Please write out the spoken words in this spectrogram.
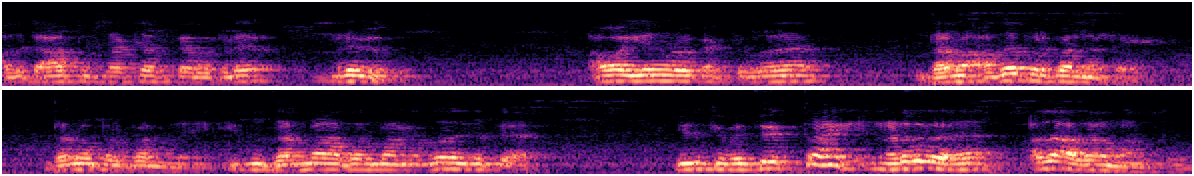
ಅದಕ್ಕೆ ಆತ್ಮ ಸಾಕ್ಷಾತ್ಕಾರದ ಕಡೆ ನಡಿಬೇಕು. ಅವಾಗ ಏನು ಮಾಡಬೇಕಾಗ್ತದೆ? ಧರ್ಮ ಅದೇ ಪರಿಪಾಲನೆ ಅಂತಾರೆ. ಧರ್ಮ ಪರಿಪಾಲನೆ. ಇದು ಧರ್ಮ, ಅಧರ್ಮ ಅನ್ನೋದು ಇದಕ್ಕೆ ಇದಕ್ಕೆ ವ್ಯತಿರಿಕ್ತವಾಗಿ ನಡೆದ್ರೆ ಅದು ಅಧರ್ಮ ಅನಿಸ್ತದೆ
